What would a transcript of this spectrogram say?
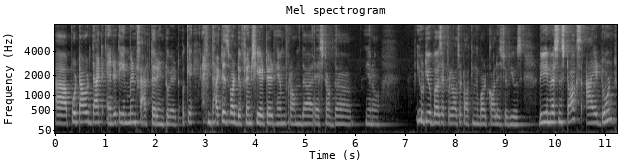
uh, put out that entertainment factor into it. Okay, and that is what differentiated him from the rest of the you know YouTubers that were also talking about college reviews. Do you invest in stocks? I don't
